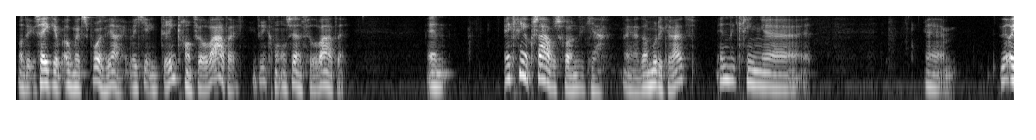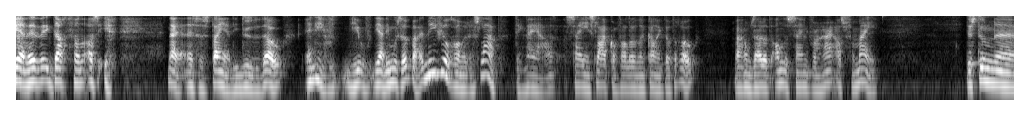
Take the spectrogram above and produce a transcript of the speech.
want ik, zeker ook met sporten, ja, weet je, ik drink gewoon veel water. Ik drink gewoon ontzettend veel water. En ik ging ook s'avonds gewoon, ik, ja, nou ja, dan moet ik eruit. En ik ging, uh, oh ja, ik dacht van, als, nou ja, en zoals Tanja, die doet het ook. En die, die, ja, die moest ook uit, maar die viel gewoon weer in slaap. Ik denk, nou ja, als zij in slaap kan vallen, dan kan ik dat er ook. Waarom zou dat anders zijn voor haar als voor mij? Dus toen, uh,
